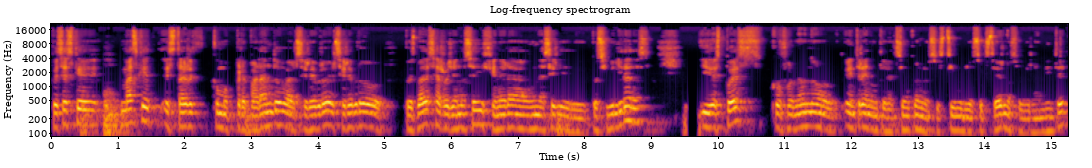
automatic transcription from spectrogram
pues es que más que estar como preparando al cerebro, el cerebro pues va desarrollándose y genera una serie de posibilidades y después conforme uno entra en interacción con los estímulos externos o del ambiente,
